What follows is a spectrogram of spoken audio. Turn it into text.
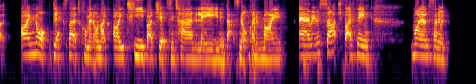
uh, I'm not the expert to comment on like IT budgets internally. You know, that's not kind of my area as such. But I think my understanding would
